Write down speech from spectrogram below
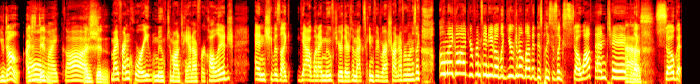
You don't. I just oh didn't. Oh my gosh. I just didn't. My friend Corey moved to Montana for college. And she was like, Yeah, when I moved here, there's a Mexican food restaurant. And everyone was like, Oh my God, you're from San Diego. Like, you're going to love it. This place is like so authentic, like so good.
